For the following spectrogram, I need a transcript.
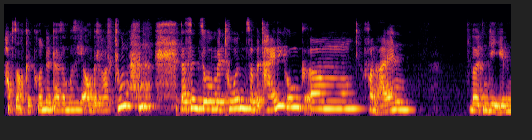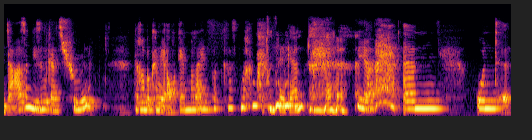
habe es auch gegründet, also muss ich auch ein bisschen was tun. Das sind so Methoden zur Beteiligung ähm, von allen Leuten, die eben da sind. Die sind ganz schön. Darüber können wir auch gerne mal einen Podcast machen. Sehr gern. ja. Ähm, und äh,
